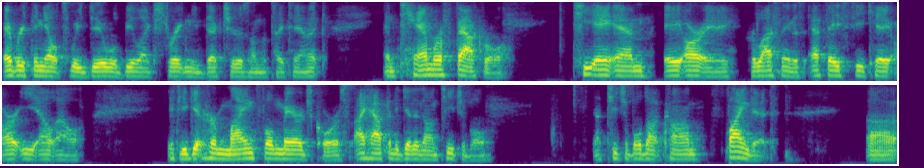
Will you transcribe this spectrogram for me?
everything else we do will be like straightening deck chairs on the Titanic. And Tamara Fackrell, T A M A R A, her last name is F A C K R E L L, if you get her mindful marriage course, I happen to get it on Teachable, teachable.com. Find it. Uh,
